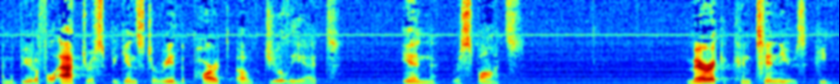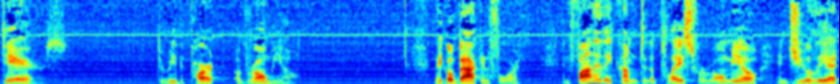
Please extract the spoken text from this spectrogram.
And the beautiful actress begins to read the part of Juliet in response. Merrick continues. He dares to read the part of Romeo. They go back and forth. And finally, they come to the place where Romeo and Juliet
